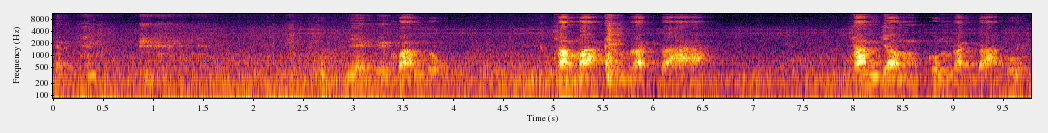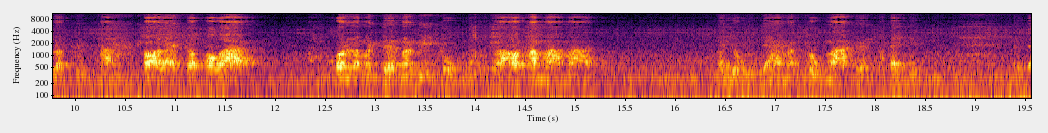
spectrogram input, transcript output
นี่ยคือความทุกข์ธรรมะคุ้มรักษาธรรมย่อมคุ้มรักษาผู้ประพฤติธรรมเพราะอะไรก็เพราะว่าคนเรามันเกิดมันมีทุกข์เราเอาธรรมะมาประยุงอย่าให้มันทุกข์มากเกินไปเข้าใจ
